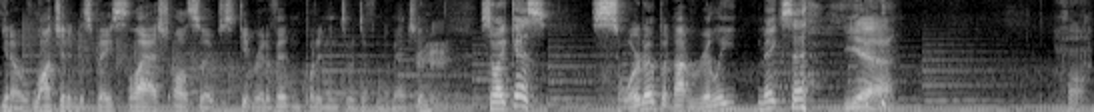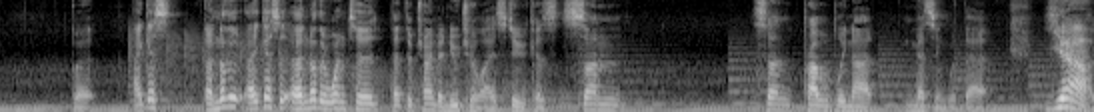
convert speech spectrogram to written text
you know, launch it into space. Slash, also just get rid of it and put it into a different dimension. Mm-hmm. So I guess sorta, but not really makes sense. Yeah. huh. but I guess another. I guess another one to that they're trying to neutralize too, because Sun. Sun probably not messing with that. Yeah.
